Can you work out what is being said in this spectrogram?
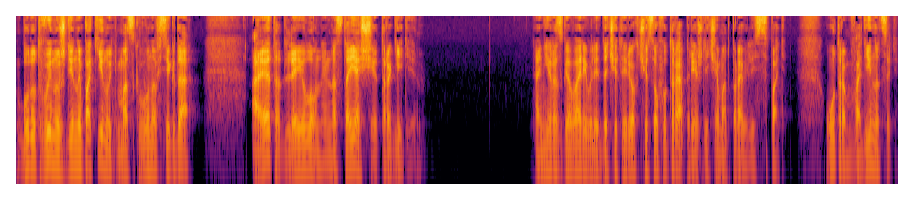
будут вынуждены покинуть Москву навсегда. А это для Илоны настоящая трагедия. Они разговаривали до четырех часов утра, прежде чем отправились спать. Утром в одиннадцать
